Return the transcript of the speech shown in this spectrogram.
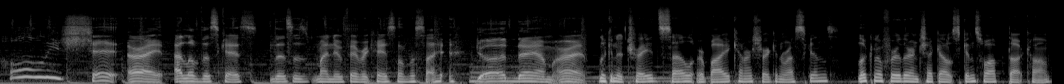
holy shit all right i love this case this is my new favorite case on the site god damn all right looking to trade sell or buy counter-strike and rust skins Look no further and check out skinswap.com.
